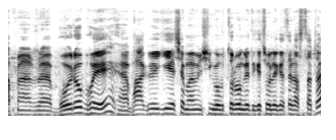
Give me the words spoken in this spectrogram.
আপনার ভৈরব হয়ে ভাগ হয়ে গিয়েছে ময়মনসিংহ উত্তরবঙ্গের দিকে চলে গেছে রাস্তাটা।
